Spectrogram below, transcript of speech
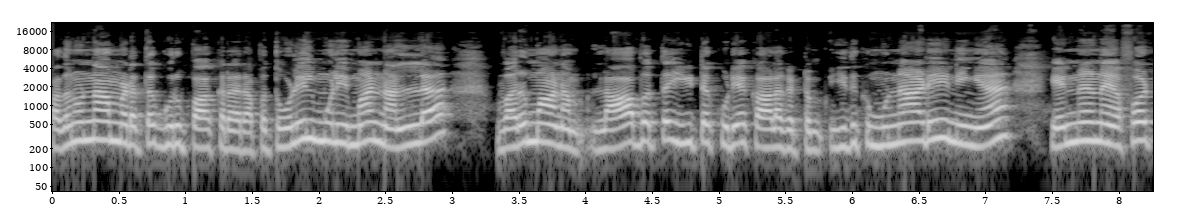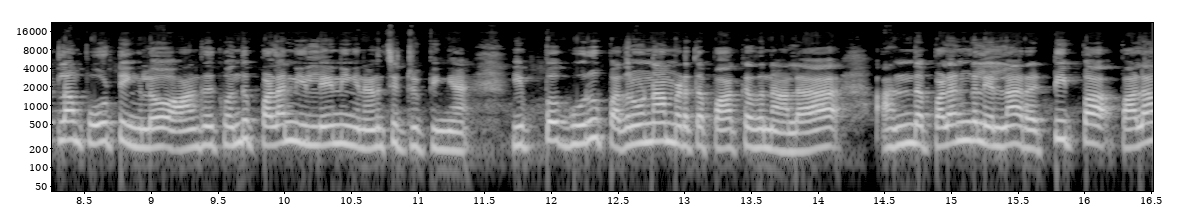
பதினொன்றாம் இடத்தை குரு பார்க்குறாரு. அப்போ தொழில் மூலிமா நல்ல வருமானம் லாபத்தை ஈட்டக்கூடிய காலகட்டம். இதுக்கு முன்னாடி நீங்கள் என்னென்ன எஃபர்ட்லாம் போட்டிங்களோ அதுக்கு வந்து பலன் இல்லைன்னு நீங்கள் நினச்சிட்டு இருப்பீங்க இப்போ குரு பதினொன்றாம் இடத்தை பார்க்கறதுனால அந்த பலன்கள் எல்லாம் ரெட்டிப்பாக பல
